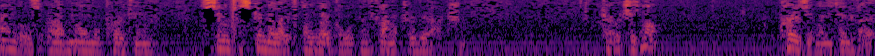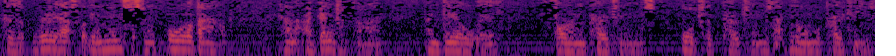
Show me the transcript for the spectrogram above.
tangles of abnormal protein seem to stimulate a local inflammatory reaction, okay, which is not crazy when you think about it, because really that's what the immune system is all about, to identify and deal with foreign proteins, altered proteins, abnormal proteins.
